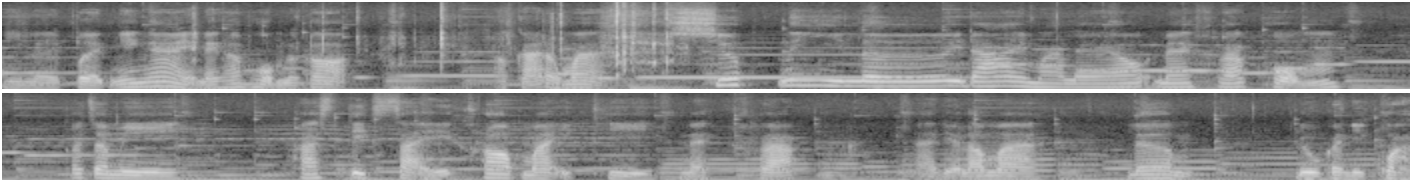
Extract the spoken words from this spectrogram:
นี่เลยเปิดง่าย ๆนะครับ ผมแล้วก็เอาการ์ดออกมาชึบนี่เลยได้มาแล้วนะครับ ผมก็จะมีพลาสติกใสครอบมาอีกทีนะครับอะเดี๋ยวเรามาเริ่มดูกันดีกว่า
